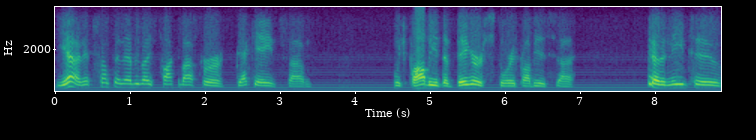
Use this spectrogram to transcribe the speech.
yeah, and it's something everybody's talked about for decades. Um, which probably the bigger story probably is, uh, you know, the need to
